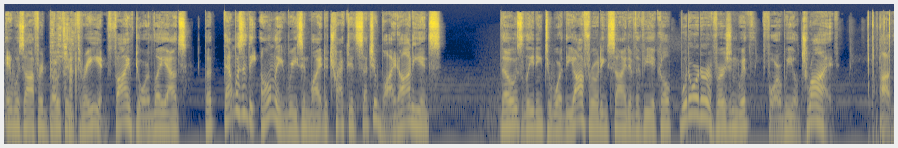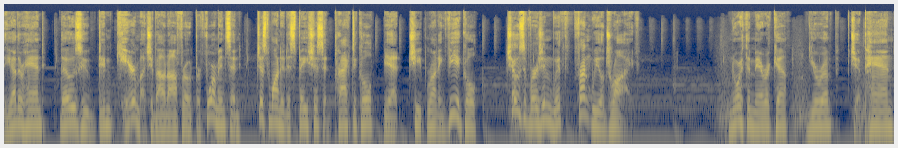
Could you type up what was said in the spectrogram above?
It was offered both in 3 and 5 door layouts, but that wasn't the only reason why it attracted such a wide audience. Those leaning toward the off-roading side of the vehicle would order a version with four-wheel drive. On the other hand, those who didn't care much about off-road performance and just wanted a spacious and practical, yet cheap-running vehicle, chose a version with front-wheel drive. North America, Europe, Japan,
